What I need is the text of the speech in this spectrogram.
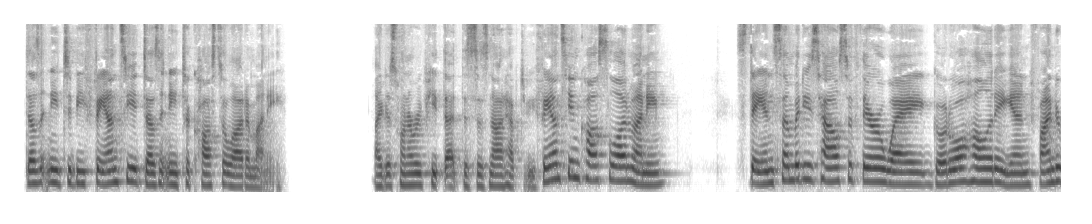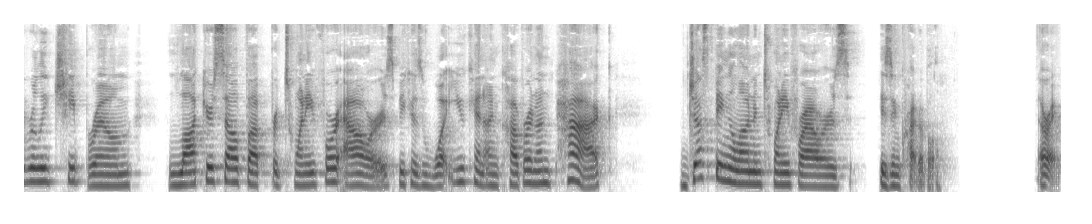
doesn't need to be fancy. It doesn't need to cost a lot of money. I just want to repeat that. This does not have to be fancy and cost a lot of money. Stay in somebody's house if they're away, go to a holiday inn, find a really cheap room, lock yourself up for 24 hours because what you can uncover and unpack just being alone in 24 hours is incredible. All right,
